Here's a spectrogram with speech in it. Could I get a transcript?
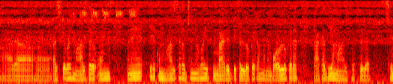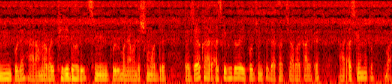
আর আজকে ভাই মাছ ধরে অন্য মানে এরকম মাছ ধরার জন্য ভাই বাইরের দিকের লোকেরা মানে বড় লোকেরা টাকা দিয়ে মাছ ধরতে যায় সুইমিং পুলে। আর আমরা ভাই ফ্রি ধরি সুইমিং পুল মানে আমাদের সমুদ্রে। তো যাই হোক, আর আজকে ভিডিও এই পর্যন্ত দেখা হচ্ছে আবার কালকে। আর আজকের মতো বাই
